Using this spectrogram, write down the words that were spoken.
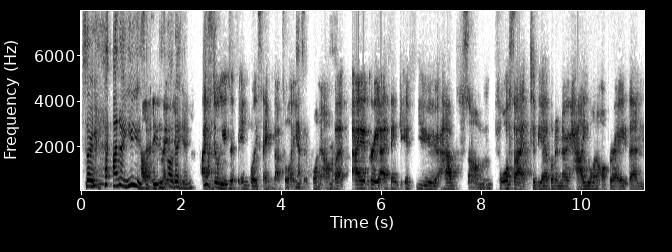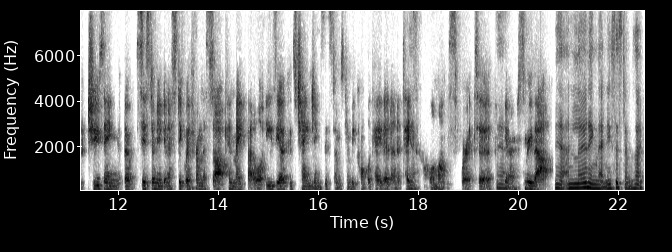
So I know you use it as well, don't you? I still use it for invoicing. That's all I yeah. use it for now. Right. But I agree. I think if you have some foresight to be able to know how you want to operate, then choosing the system you're going to stick with from the start can make that a lot easier because changing systems can be complicated and it takes yeah. a couple of months for it to, yeah. you know, smooth out. Yeah. And learning that new system. So, I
